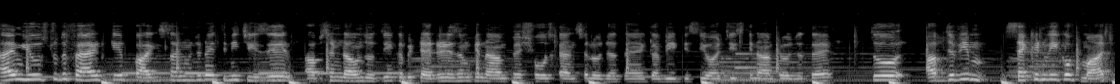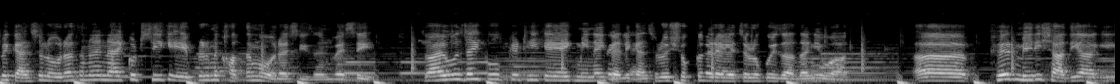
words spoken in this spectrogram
I am use to the fact कि पाकिस्तान में जो ना इतनी चीज़ें अप्स एंड डाउन होती हैं कभी टेररिज्म के नाम पे शोज़ कैंसिल हो जाते हैं कभी किसी और चीज़ के नाम पे हो जाता है। तो अब जब ये सेकंड वीक ऑफ़ मार्च पे कैंसिल हो रहा था ना एंड आई कुड सी कि अप्रैल में खत्म हो रहा है सीज़न वैसे ही। तो आई वाज लाइक ओके ठीक है एक महीना ही पहले कैंसिल हुआ शुक्र है चलो कोई ज़्यादा नहीं हुआ। अह, फिर मेरी शादी आ गई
